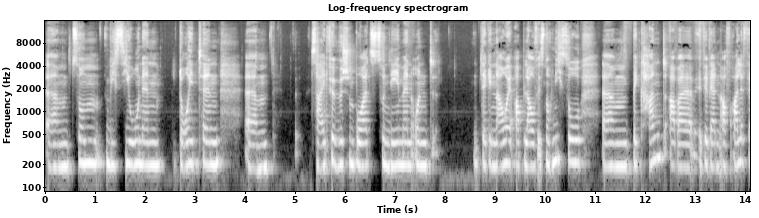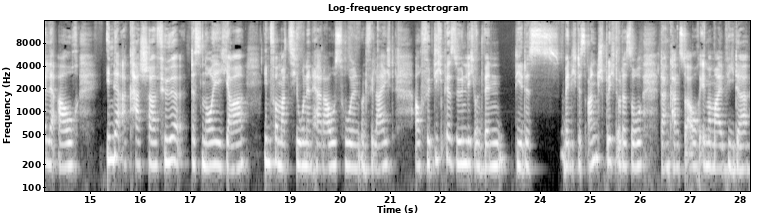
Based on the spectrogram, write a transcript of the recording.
ähm, zum Visionen deuten, ähm, Zeit für Vision Boards zu nehmen und der genaue Ablauf ist noch nicht so ähm, bekannt, aber wir werden auf alle Fälle auch in der Akasha für das neue Jahr Informationen herausholen und vielleicht auch für dich persönlich. Und wenn dir das, wenn dich das anspricht oder so, dann kannst du auch immer mal wieder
